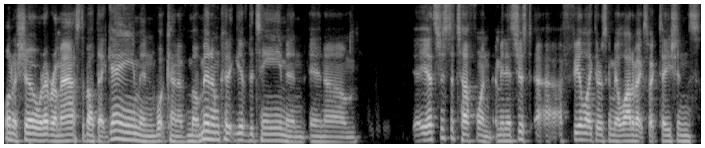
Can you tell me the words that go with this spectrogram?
on a show, whatever I'm asked about that game and what kind of momentum could it give the team, and and um, yeah, it's just a tough one. I mean, it's just I feel like there's going to be a lot of expectations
